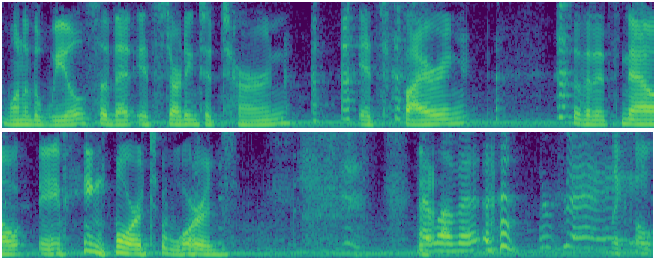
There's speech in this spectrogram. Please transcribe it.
one of the wheels so that it's starting to turn its firing so that it's now aiming more towards. I love it. Hooray! like a-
